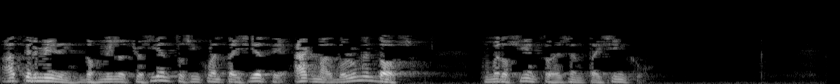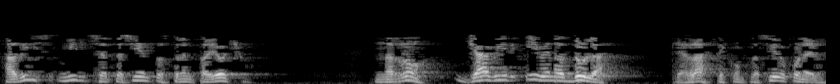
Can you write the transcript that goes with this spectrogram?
At-Tirmidhi, 2857, Ahmad, volumen 2, número 165. Hadís 1738. Narró Jabir ibn Abdullah, que Alá esté complacido con él,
